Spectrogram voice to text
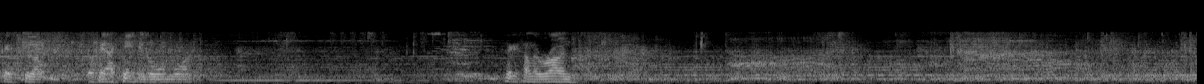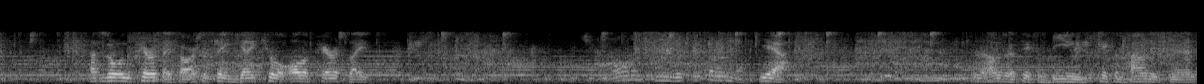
Okay. Two. Okay, I can't handle one more. I think it's on the run. That's what the parasites are. It's just saying you gotta kill all the parasites. The. Yeah. I'm just gonna take some beatings, take some poundage, man.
